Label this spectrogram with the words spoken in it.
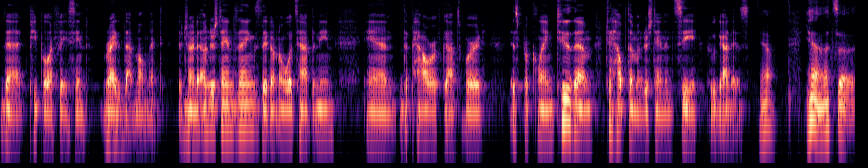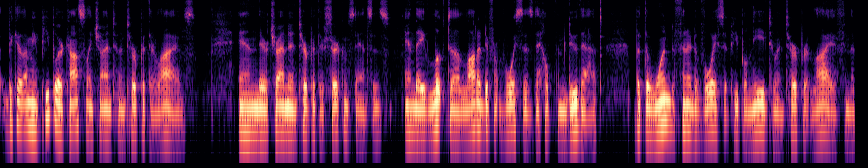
that people are facing right at mm-hmm. that moment. They're trying to mm-hmm. understand things, they don't know what's happening, and the power of God's word is proclaimed to them to help them understand and see who God is. Yeah, yeah. That's uh, because I mean, people are constantly trying to interpret their lives, and they're trying to interpret their circumstances, and they look to a lot of different voices to help them do that. But the one definitive voice that people need to interpret life, and the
